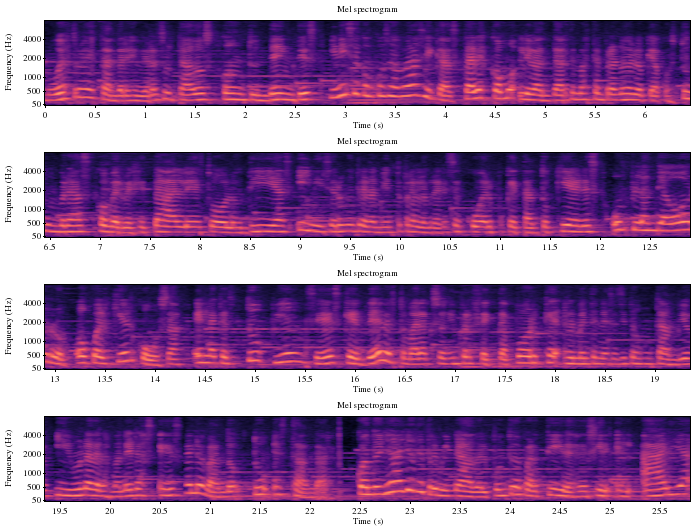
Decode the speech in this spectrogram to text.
nuestros estándares y ver resultados contundentes, inicia con cosas básicas, tales como levantarte más temprano de lo que acostumbras, comer vegetales todos los días, iniciar un entrenamiento para lograr ese cuerpo que tanto quieres, un plan de ahorro o cualquier cosa en la que tú pienses que debes tomar acción imperfecta porque realmente necesitas un cambio una de las maneras es elevando tu estándar. Cuando ya hayas determinado el punto de partida, es decir, el área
